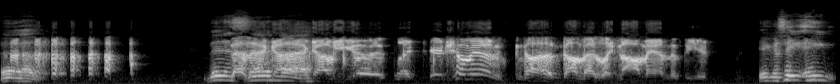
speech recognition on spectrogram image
Uh, then it's That, that, then, got, uh, that got me good. It's like, here, come in. Don, Don Bass like, nah, man, this is you. Yeah, because he, he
